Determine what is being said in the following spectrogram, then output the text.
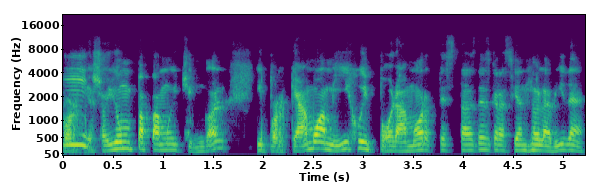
porque soy un papá muy chingón y porque amo a mi hijo y por amor te estás desgraciando la vida.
